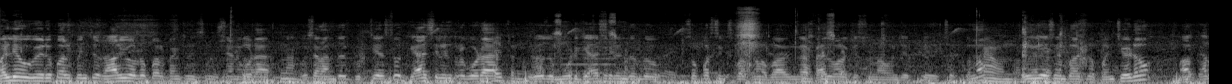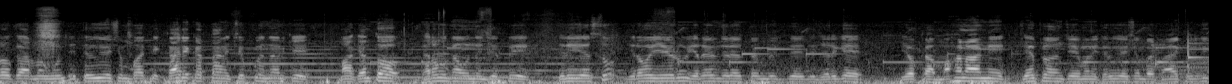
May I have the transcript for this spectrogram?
మళ్ళీ ఒక వెయ్యి రూపాయలు పెంచి నాలుగు వేల రూపాయలు పెన్షన్ ఇచ్చిన విషయాన్ని కూడా ఒకసారి అందరికి గుర్తు చేస్తూ గ్యాస్ సిలిండర్ కూడా ఈరోజు మూడు గ్యాస్ సిలిండర్లు సూపర్ సిక్స్ పథకంలో భాగంగా పేదవాళ్ళకి ఇస్తున్నామని చెప్పి చెప్తున్నాం. తెలుగుదేశం పార్టీలో పనిచేయడం మాకు గర్వకారణం ఉంది. తెలుగుదేశం పార్టీ కార్యకర్త అని చెప్పుకునే దానికి మాకెంతో గర్వంగా ఉందని చెప్పి తెలియజేస్తూ ఇరవై ఏడు ఇరవై ఎనిమిది ఇరవై తొమ్మిది తేదీ జరిగే ఈ యొక్క మహనాన్ని జయప్రదం చేయమని తెలుగుదేశం పార్టీ నాయకులకి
